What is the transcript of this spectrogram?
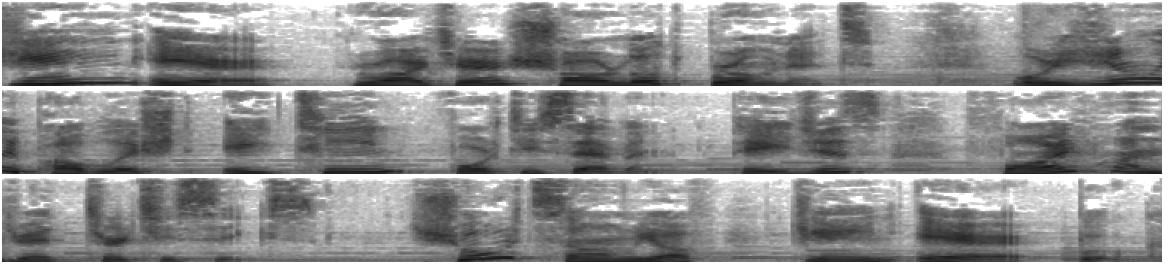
Jane Eyre, writer Charlotte Brontë, originally published 1847, pages 536. Short summary of Jane Eyre book.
